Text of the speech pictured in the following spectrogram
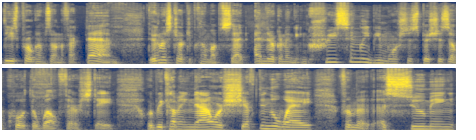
these programs don't affect them, they're going to start to become upset, and they're going to increasingly be more suspicious of quote the welfare state. We're becoming now we're shifting away from assuming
